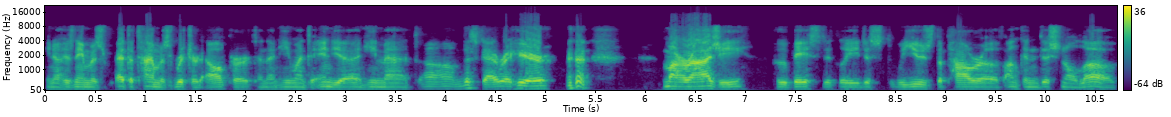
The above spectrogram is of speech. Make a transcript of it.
you know his name was at the time was richard alpert and then he went to india and he met um, this guy right here maharaji who basically just we used the power of unconditional love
